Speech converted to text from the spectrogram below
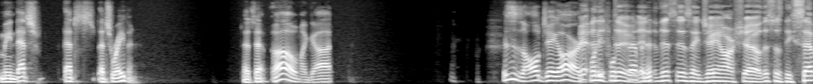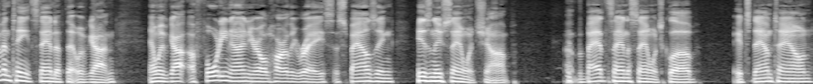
I mean, that's that's that's Raven. That's it. Oh my God. This is all JR It- it- twenty four dude, seven. this is a JR show. This is the 17th stand up that we've gotten. And we've got a 49 year old Harley Race espousing his new sandwich shop, uh, the Bad Santa Sandwich Club. It's downtown.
